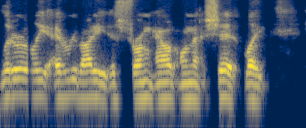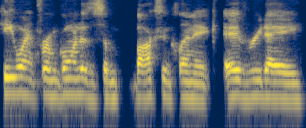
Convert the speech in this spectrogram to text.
literally everybody is strung out on that shit. Like he went from going to some boxing clinic every day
